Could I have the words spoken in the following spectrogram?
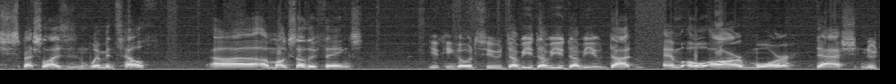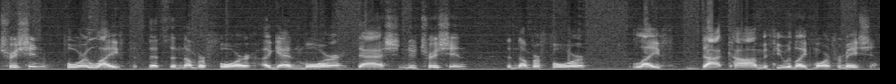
She specializes in women's health, amongst other things. You can go to www.mor-nutrition for life. That's the number four. Again, mor-nutrition, the number four, life.com if you would like more information.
